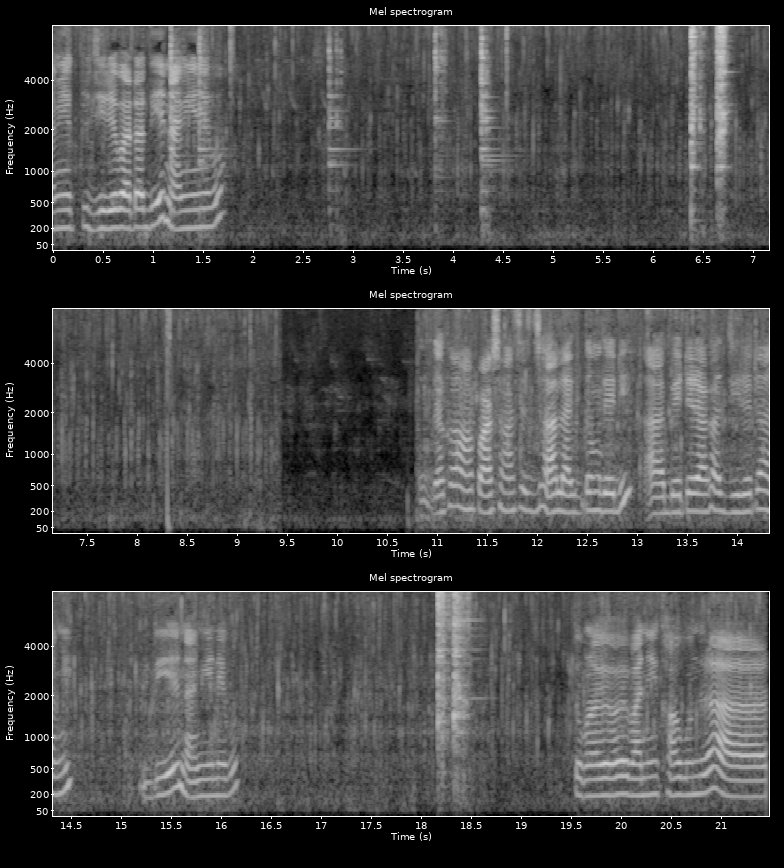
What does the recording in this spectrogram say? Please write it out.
আমি একটু জিরে বাটা দিয়ে নামিয়ে নেব। দেখো আমার পার্শা মাছের ঝাল একদম রেডি আর বেটে রাখা জিরেটা আমি দিয়ে নামিয়ে নেব। তোমরা এভাবে বানিয়ে খাও বন্ধুরা, আর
